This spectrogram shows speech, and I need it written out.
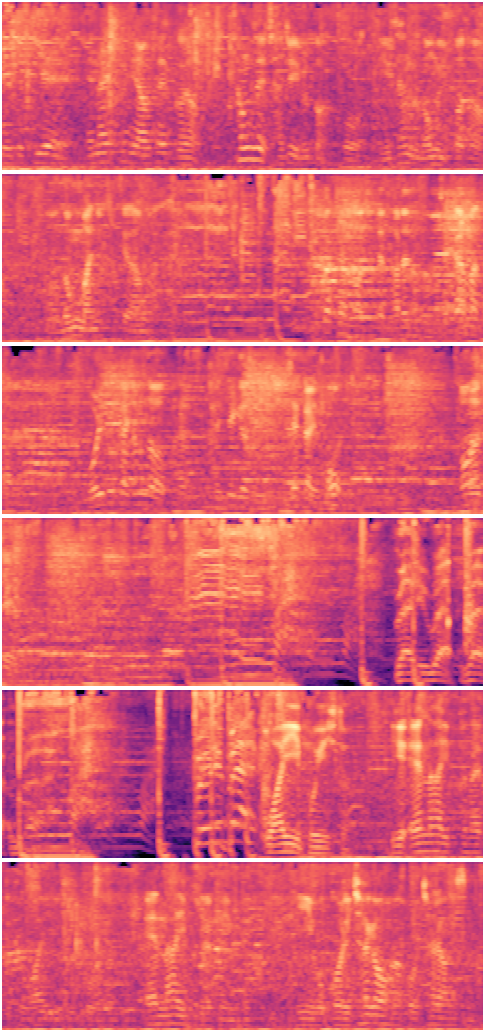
이렇게 뒤에 엔하이픈이라고 써있고요. 평소에 자주 입을 것 같고 의상도 너무 이뻐서 어, 너무 만족스럽게 나온 것 같아요. 똑같은 거 진짜 다른 색깔만 다른 머리 색깔 좀 더 갈색이어서 이 색깔이 어? 어? 맞아요. Y 보이시죠? 이게 N 하이픈 할 때 그 Y 있고 N 하이픈 이렇게 있는데 이 목걸이 착용하고 촬영했습니다.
